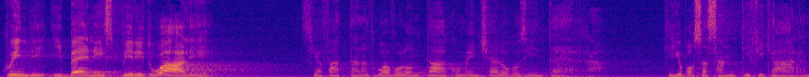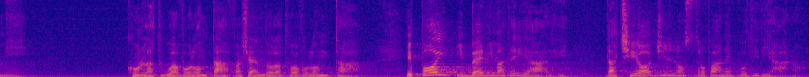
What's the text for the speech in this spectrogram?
quindi i beni spirituali, sia fatta la tua volontà come in cielo così in terra, che io possa santificarmi con la tua volontà, facendo la tua volontà. E poi i beni materiali, dacci oggi il nostro pane quotidiano.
